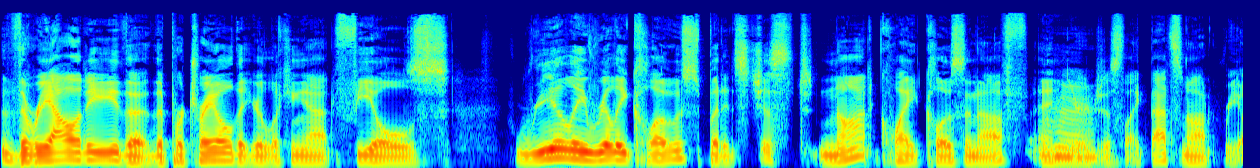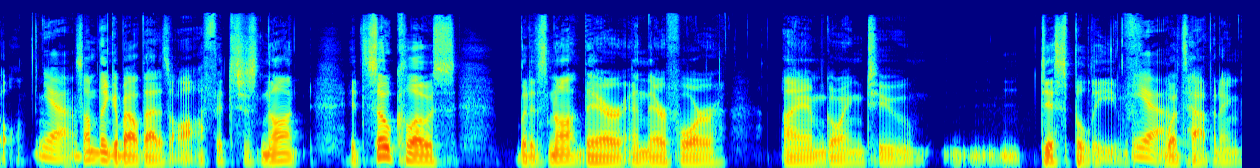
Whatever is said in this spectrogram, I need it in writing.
the reality the the portrayal that you're looking at feels really really close but it's just not quite close enough and you're just like that's not real. Yeah. Something about that is off. It's just not it's so close but it's not there and therefore i am going to disbelieve Yeah. what's happening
